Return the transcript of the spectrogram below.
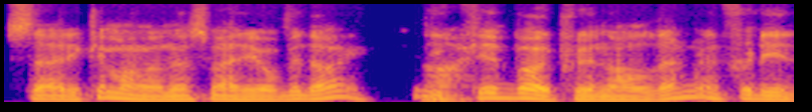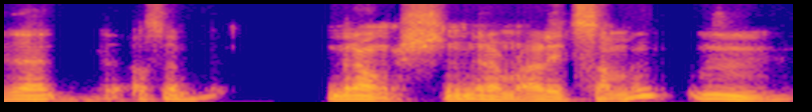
så er det ikke mange av dem som er i jobb i dag. Nei. Ikke bare pga. alderen, men fordi det, altså, bransjen ramla litt sammen. Mm.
